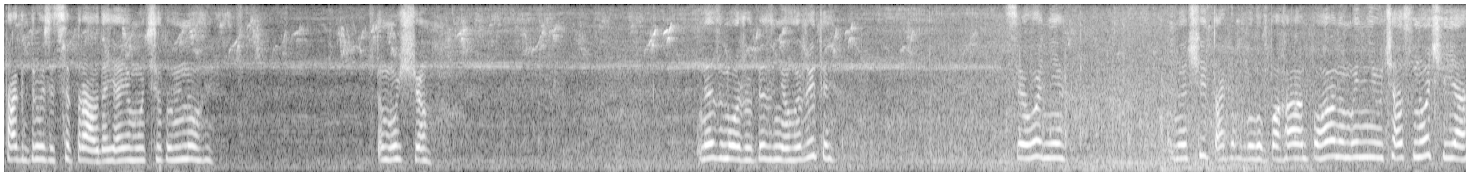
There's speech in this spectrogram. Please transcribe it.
Так, друзі, це правда, я йому цілую ноги. Тому що не зможу без нього жити. Сьогодні вночі так було погано, погано мені у час ночі я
